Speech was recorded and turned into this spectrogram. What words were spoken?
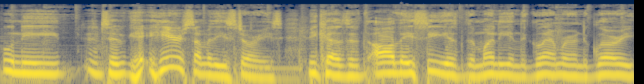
who need to hear some of these stories because if all they see is the money and the glamour and the glory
